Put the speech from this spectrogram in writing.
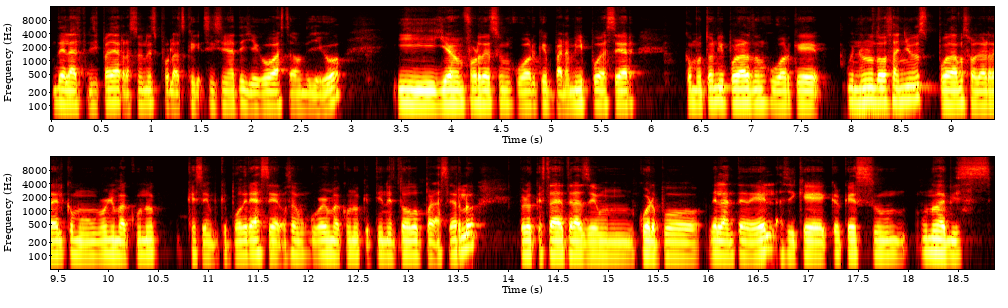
de las principales razones por las que Cincinnati llegó hasta donde llegó. Y Jaron Ford es un jugador que para mí puede ser, como Tony Pollard, un jugador que en unos dos años podamos hablar de él como un running back uno que, se, que podría ser, o sea, un running back uno que tiene todo para hacerlo, pero que está detrás de un cuerpo delante de él. Así que creo que es un, uno de mis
